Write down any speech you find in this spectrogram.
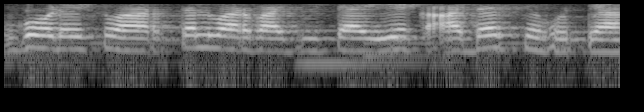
घोडेस्वार तलवारबाजी त्या एक आदर्श होत्या.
